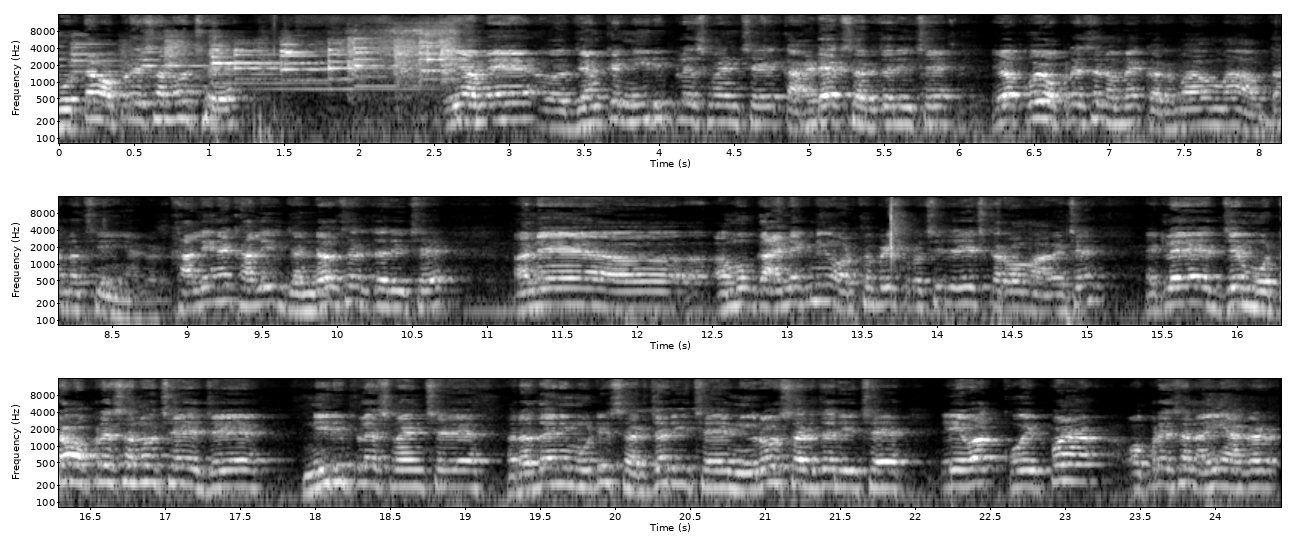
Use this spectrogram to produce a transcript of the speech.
મોટા ઓપરેશનો છે એ અમે જેમ કે ની રિપ્લેસમેન્ટ છે કાર્ડિયાક સર્જરી છે, એવા કોઈ ઓપરેશન અમે કરવામાં આવતા નથી અહીંયા આગળ. ખાલી ને ખાલી જનરલ સર્જરી છે અને અમુક ગાયનેકની ઓર્થોપેડિક પ્રોસિજર એ જ કરવામાં આવે છે. એટલે જે મોટા ઓપરેશનો છે, જે ની રિપ્લેસમેન્ટ છે, હૃદયની મોટી સર્જરી છે ન્યુરો સર્જરી છે, એવા કોઈ પણ ઓપરેશન અહીં આગળ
